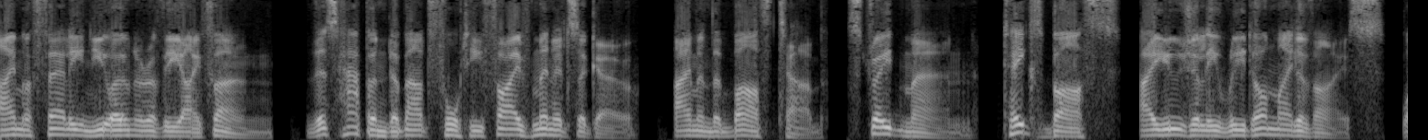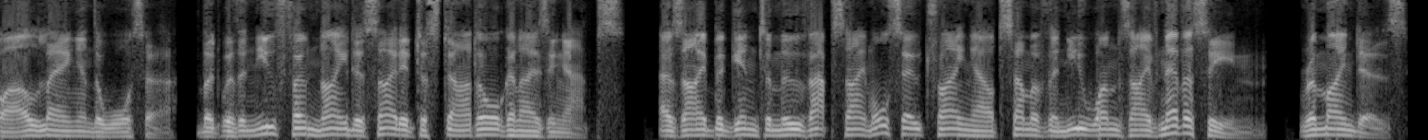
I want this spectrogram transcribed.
I'm a fairly new owner of the iPhone. This happened about 45 minutes ago. I'm in the bathtub. Straight man. Takes baths. I usually read on my device while laying in the water, but with a new phone I decided to start organizing apps. As I begin to move apps I'm also trying out some of the new ones I've never seen. Reminders,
